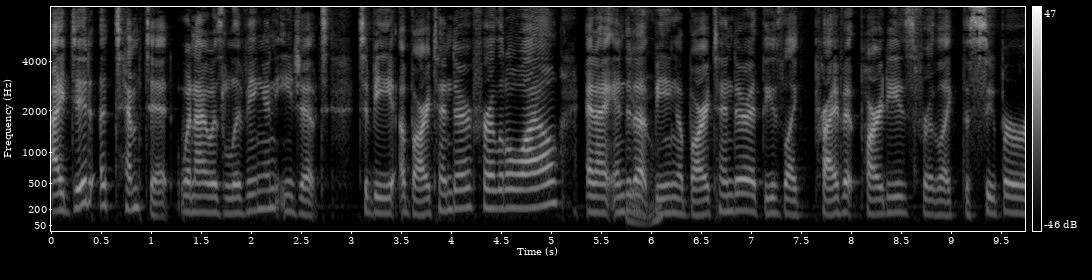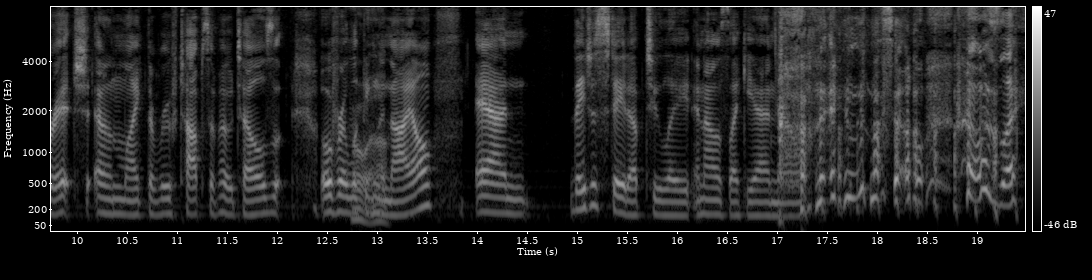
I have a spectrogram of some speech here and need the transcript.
I did attempt it when I was living in Egypt to be a bartender for a little while, and I ended up being a bartender at these like private parties for like the super rich and like the rooftops of hotels overlooking wow. the Nile, and they just stayed up too late, and I was like, yeah, no. And so I was like,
